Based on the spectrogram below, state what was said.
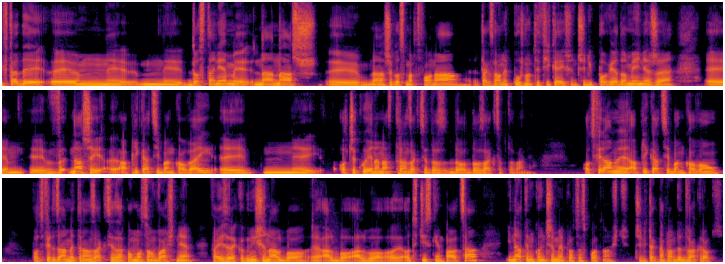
I wtedy dostaniemy na, nasz, na naszego smartfona tak zwany push notification, czyli powiadomienie, że w naszej aplikacji bankowej oczekuje na nas transakcja do, do, do zaakceptowania. Otwieramy aplikację bankową, potwierdzamy transakcję za pomocą właśnie face recognition albo, albo, albo odciskiem palca i na tym kończymy proces płatności. Czyli tak naprawdę dwa kroki.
